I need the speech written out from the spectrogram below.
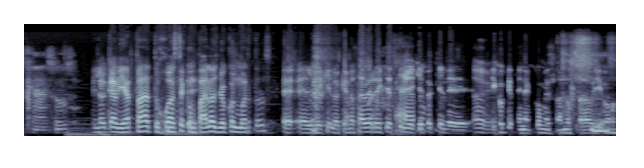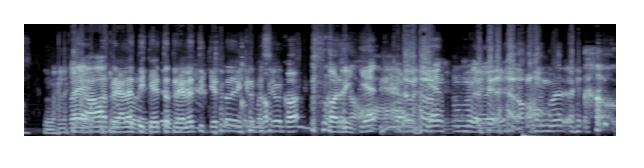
Casos. Lo que había, pa, tú jugaste con palos, yo con muertos. Eh, El, lo que no sabe Ricky es que el viejito que le dijo que tenía comezón no estaba vivo. Güey, Ah, traía la etiqueta, traía la etiqueta de cremación. Co- corrigie- No. corrigiendo. No,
